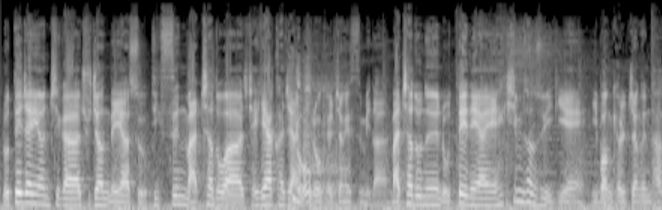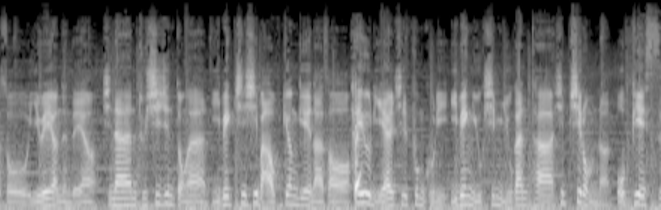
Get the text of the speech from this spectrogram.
롯데자이언츠가 주전 내야수 딕슨 마차도와 재계약하지 않기로 결정했습니다. 마차도는 롯데 내야의 핵심 선수이기에 이번 결정은 다소 의외였는데요. 지난 두 시즌 동안 279경기에 나서 타율 2할 7푼 9리 266안타 17홈런 OPS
